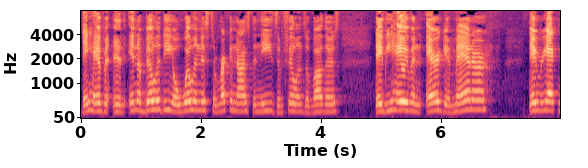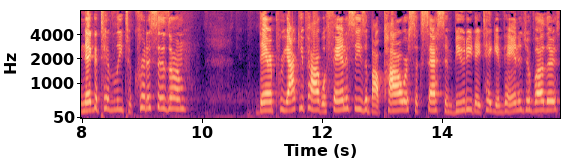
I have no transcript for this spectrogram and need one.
They have an inability or willingness to recognize the needs and feelings of others. They behave in an arrogant manner. They react negatively to criticism. They're preoccupied with fantasies about power, success, and beauty. They take advantage of others.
